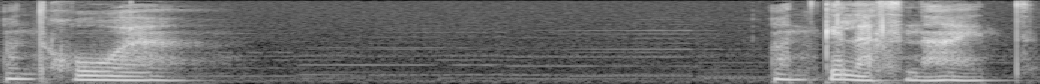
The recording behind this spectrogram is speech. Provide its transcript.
Und Ruhe und Gelassenheit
